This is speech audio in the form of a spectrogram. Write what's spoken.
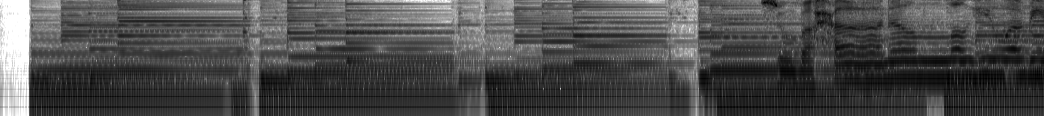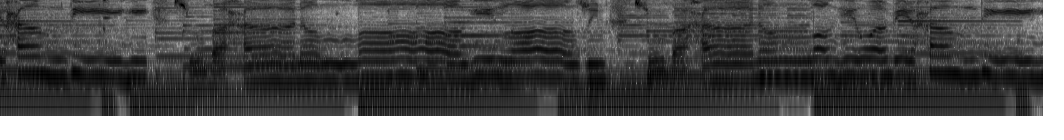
سبحان الله وبحمده سبحان الله العظيم سبحان الله وبحمده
